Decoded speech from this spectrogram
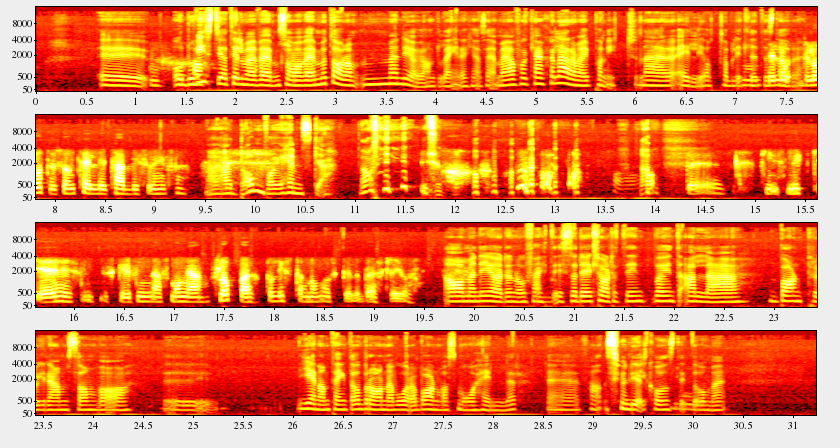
Eh, och då visste jag till och med vem som var vem utav dem, men det gör jag inte längre kan jag säga. Men jag får kanske lära mig på nytt när Elliot har blivit Mm, lite det, större. det låter som Teletubbies ungefär. Ja, de var ju hemska. Ja. Ja. ja, det finns mycket. Det skulle finnas många floppar på listan om man skulle börja skriva. Ja, men det gör det nog faktiskt. Och det är klart att det var ju inte alla barnprogram som var eh, genomtänkta och bra när våra barn var små heller. Det fanns ju en del konstigt då med.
